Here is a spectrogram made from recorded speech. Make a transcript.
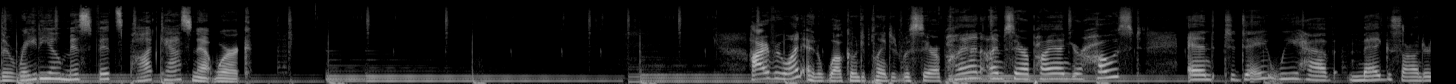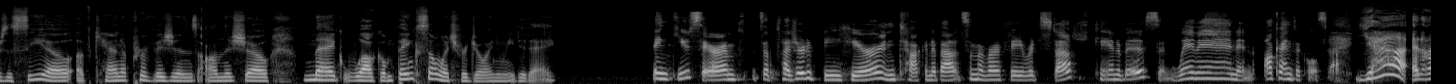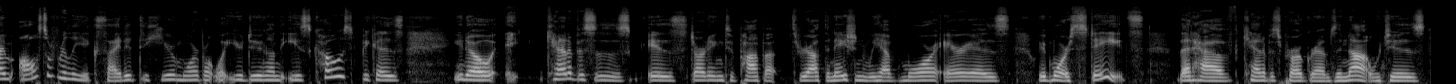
the Radio Misfits Podcast Network. Hi, everyone, and welcome to Planted with Sara Payan. I'm Sara Payan, your host, and today we have Meg Sanders, the CEO of Canna Provisions, on the show. Meg, welcome. Thanks so much for joining me today. Thank you, Sara. It's a pleasure to be here and talking about some of our favorite stuff cannabis and women and all kinds of cool stuff. Yeah. And I'm also really excited to hear more about what you're doing on the East Coast because, you know, eh, cannabis is, is starting to pop up throughout the nation. We have more areas, we have more states that have cannabis programs and not, which is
